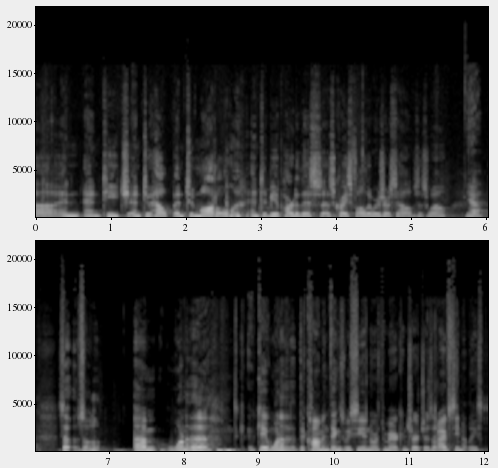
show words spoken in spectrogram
uh, and and teach and to help and to model and to be a part of this as Christ followers ourselves as well. Yeah. So so um, one of the okay one of the, the, common things we see in North American churches that I've seen at least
